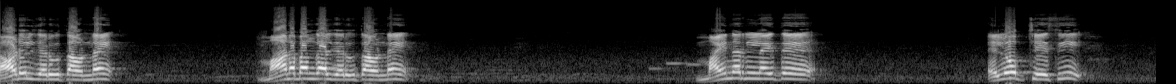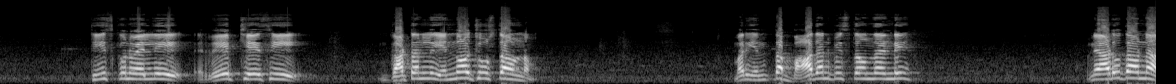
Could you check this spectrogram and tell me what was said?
దాడులు జరుగుతూ ఉన్నాయి. మానభంగాలు జరుగుతూ ఉన్నాయి. మైనర్లనైతే అయితే ఎలోప్ చేసి తీసుకుని వెళ్ళి రేప్ చేసి ఘటనలు ఎన్నో చూస్తూ ఉన్నాం. మరి ఎంత బాధ అనిపిస్తుందండి? నేను అడుగుతా ఉన్నా.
